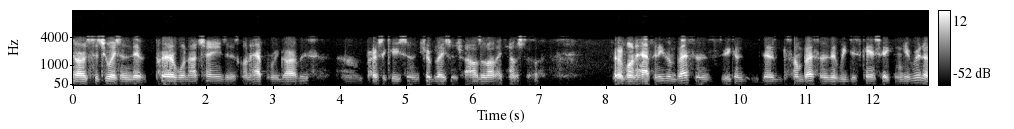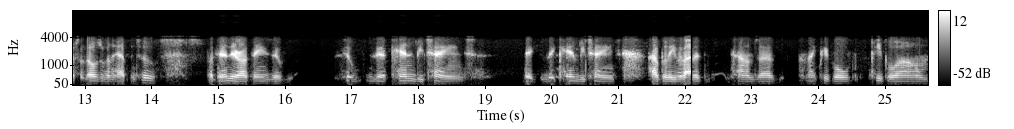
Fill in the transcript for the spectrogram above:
there are situations that prayer will not change and it's going to happen regardless. Um, persecution, tribulation, trials, and all that kind of stuff. They're going to happen. Even blessings, you can. There's some blessings that we just can't shake and get rid of, so those are going to happen too. But then there are things that that, there can be change. That that can be changed. I believe a lot of times, uh, like people, people, um,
